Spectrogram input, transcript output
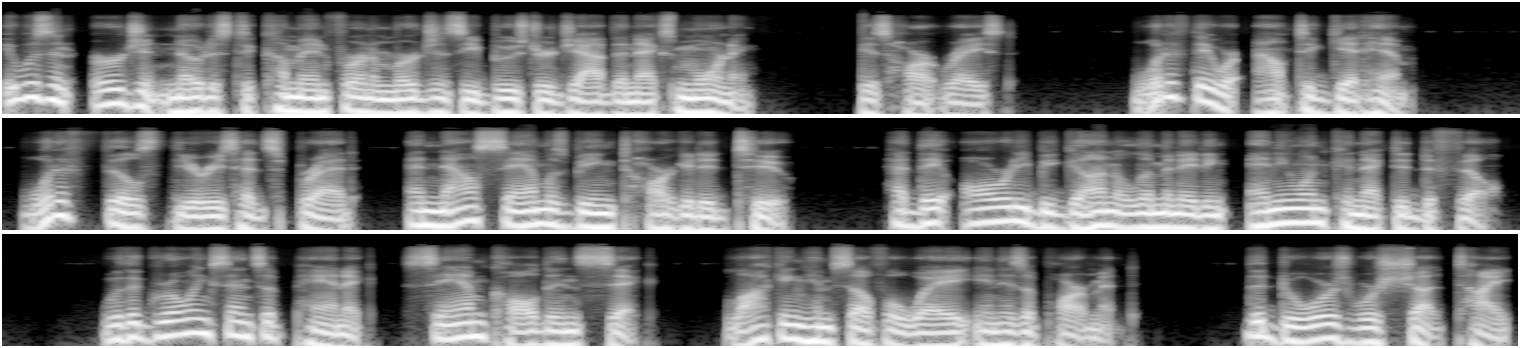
It was an urgent notice to come in for an emergency booster jab the next morning. His heart raced. What if they were out to get him? What if Phil's theories had spread and now Sam was being targeted too? Had they already begun eliminating anyone connected to Phil? With a growing sense of panic, Sam called in sick, locking himself away in his apartment. The doors were shut tight,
